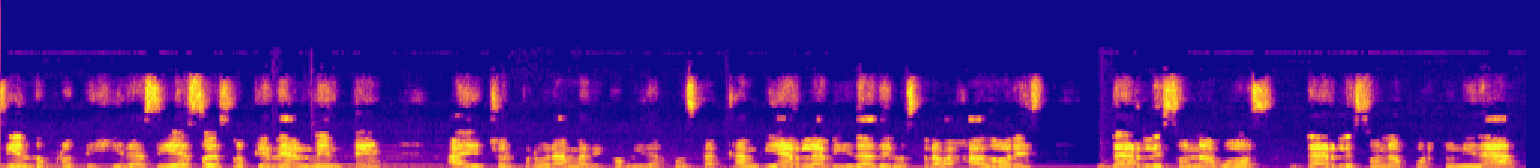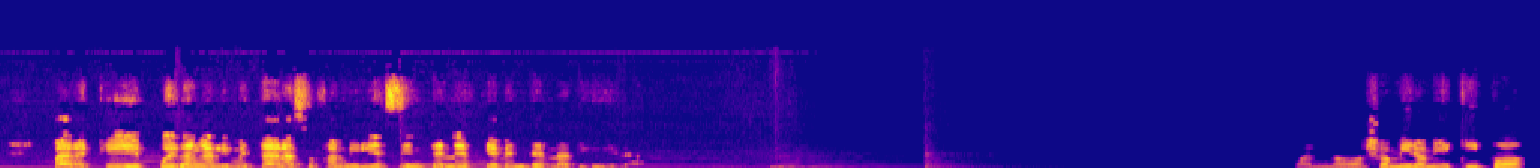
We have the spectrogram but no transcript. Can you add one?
siendo protegidas. Y eso es lo que realmente ha hecho el programa de comida justa, cambiar la vida de los trabajadores, darles una voz, darles una oportunidad para que puedan alimentar a su familia sin tener que vender la dignidad. Cuando yo miro a mi equipo,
